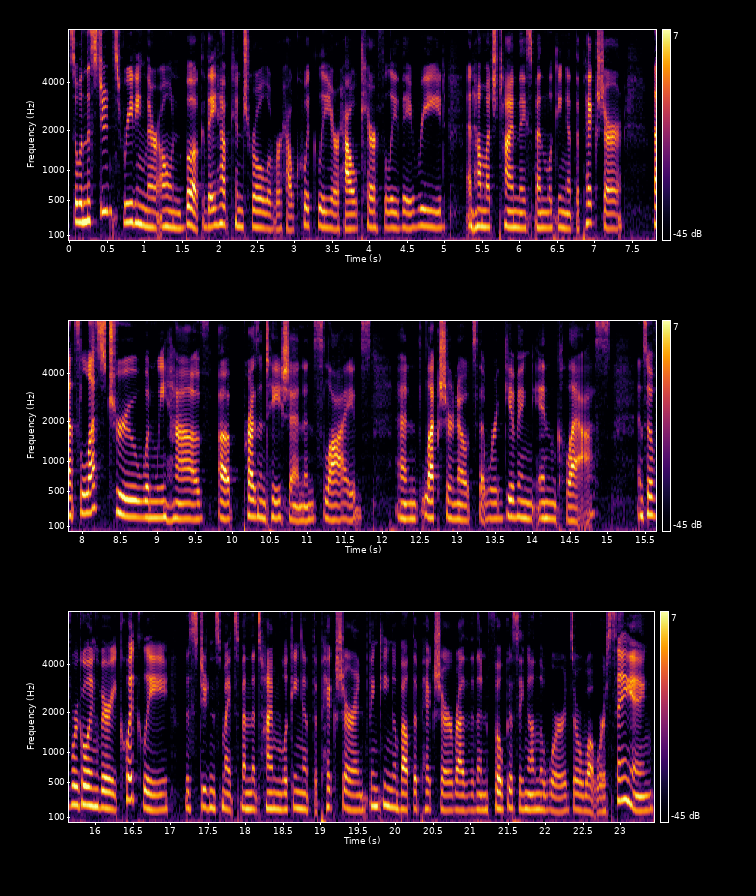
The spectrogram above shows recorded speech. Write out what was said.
So when the students reading their own book they have control over how quickly or how carefully they read and how much time they spend looking at the picture that's less true when we have a presentation and slides and lecture notes that we're giving in class. And so, if we're going very quickly, the students might spend the time looking at the picture and thinking about the picture rather than focusing on the words or what we're saying.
